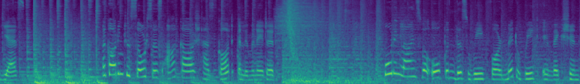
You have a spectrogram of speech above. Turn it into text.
Yes. According to sources, Akash has got eliminated. Voting lines were opened this week for midweek eviction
